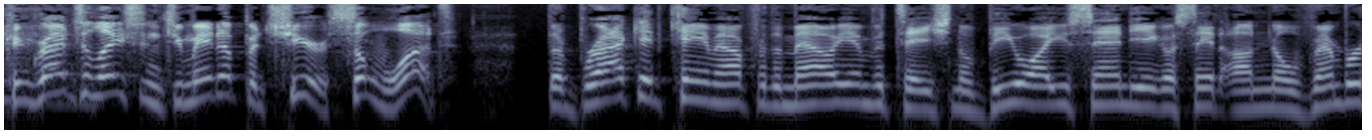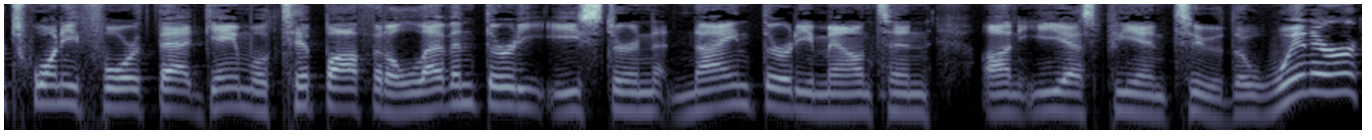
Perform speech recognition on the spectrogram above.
Congratulations, you made up a cheer. So what? The bracket came out for the Maui Invitational, BYU San Diego State on November 24th. That game will tip off at 11:30 Eastern, 9:30 Mountain on E ESPN2. The winner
